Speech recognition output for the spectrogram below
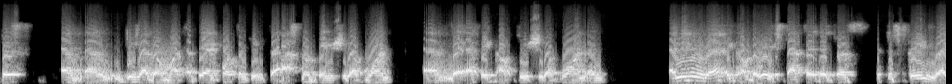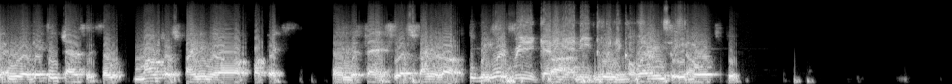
just um, um games that don't matter. They're important games. The Arsenal game should have won and the FA Cup too should have won and and even with the FA Cup the way it started it was it was crazy. Like we were getting chances. So Mount was finding a lot of pockets in defense. He was finding a lot of We weren't really getting any clinical chances. Able to,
